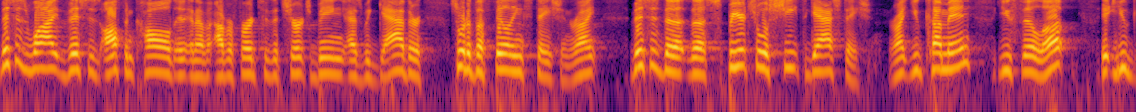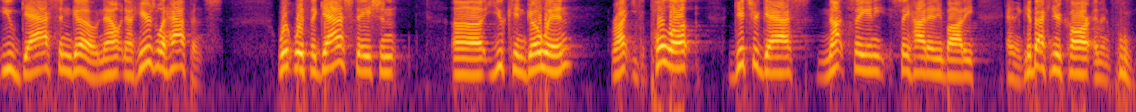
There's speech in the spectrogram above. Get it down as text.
This is why this is often called, and I've, I've referred to the church being, as we gather, sort of a filling station, right? This is the, the spiritual Sheetz gas station, right? You come in, you fill up, it, you, you gas and go. Now, now here's what happens. With, with the gas station, uh, you can go in, right? You can pull up, get your gas, not say, any, say hi to anybody, and then get back in your car, and then boom,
